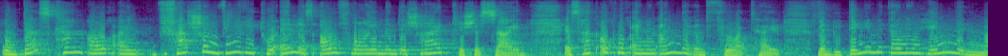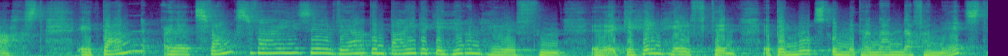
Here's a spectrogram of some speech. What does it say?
Und das kann auch ein fast schon wie rituelles Aufräumen des Schreibtisches sein. Es hat auch noch einen anderen Vorteil. Wenn du Dinge mit deinen Händen machst, äh, dann äh, zwangsweise werden beide Gehirnhälften, äh, Gehirnhälften äh, benutzt und miteinander vernetzt.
